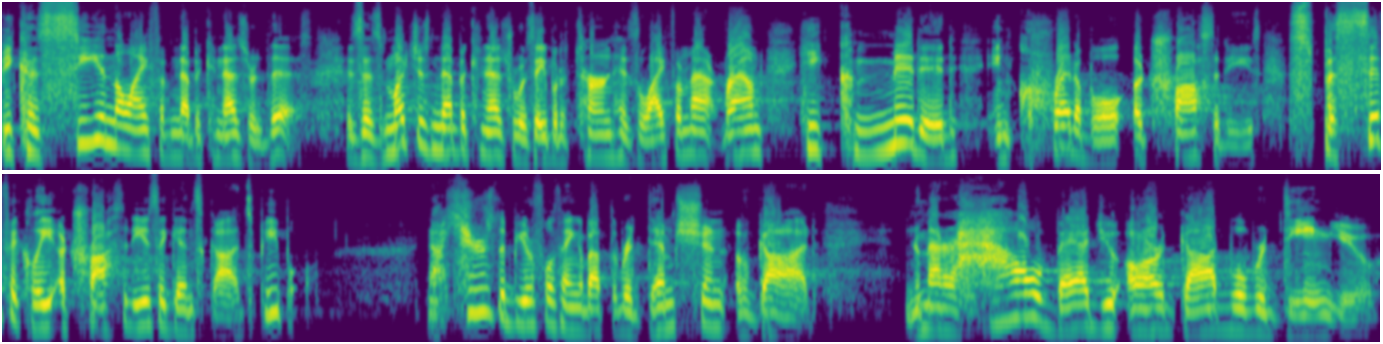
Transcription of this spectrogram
Because see in the life of Nebuchadnezzar this is as much as Nebuchadnezzar was able to turn his life around, he committed incredible atrocities, specifically atrocities against God's people. Now, here's the beautiful thing about the redemption of God. No matter how bad you are, God will redeem you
